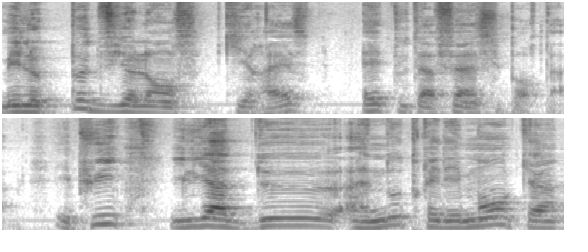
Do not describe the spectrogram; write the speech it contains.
mais le peu de violence qui reste est tout à fait insupportable. Et puis, il y a un autre élément qu'un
